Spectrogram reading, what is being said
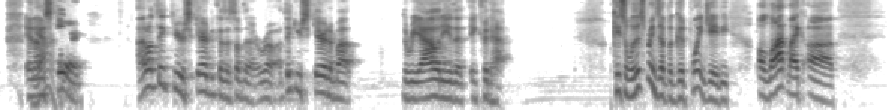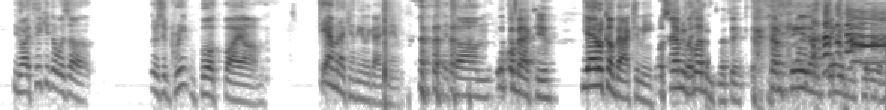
and yeah. i'm scared i don't think you're scared because of something i wrote i think you're scared about the reality that it could happen. Okay, so well, this brings up a good point, JV. A lot like uh, you know, I think there was a there's a great book by um, damn it, I can't think of the guy's name. It's um, it'll come back to you. Yeah, it'll come back to me. Well, Samuel but, Clemens, I think. I'm kidding. I'm kidding. I'm,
